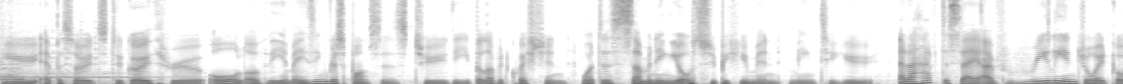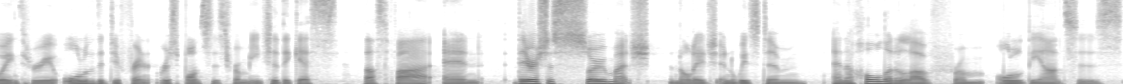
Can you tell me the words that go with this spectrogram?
few episodes to go through all of the amazing responses to the beloved question What does summoning your superhuman mean to you? And I have to say, I've really enjoyed going through all of the different responses from each of the guests thus far, and there is just so much knowledge and wisdom and a whole lot of love from all of the answers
